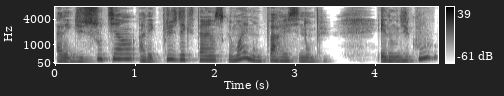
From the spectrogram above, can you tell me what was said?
avec du soutien, avec plus d'expérience que moi, ils n'ont pas réussi non plus. Et donc, du coup,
